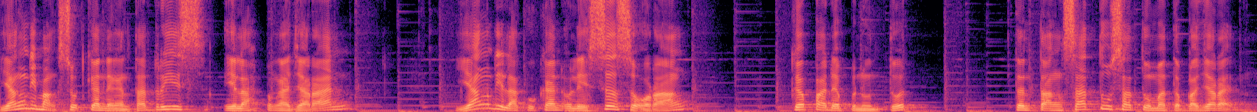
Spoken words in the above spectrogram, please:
Yang dimaksudkan dengan tadris ialah pengajaran yang dilakukan oleh seseorang kepada penuntut tentang satu-satu mata pelajaran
